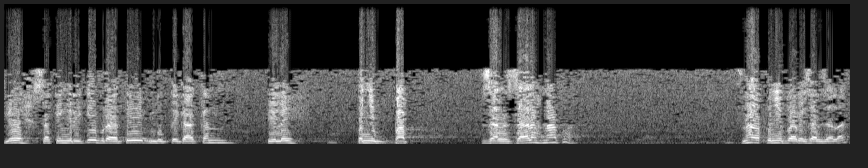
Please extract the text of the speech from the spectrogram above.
Nggih, saking riki berarti membuktikan pilih penyebab zalzalah napa? Napa penyebab zalzalah?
